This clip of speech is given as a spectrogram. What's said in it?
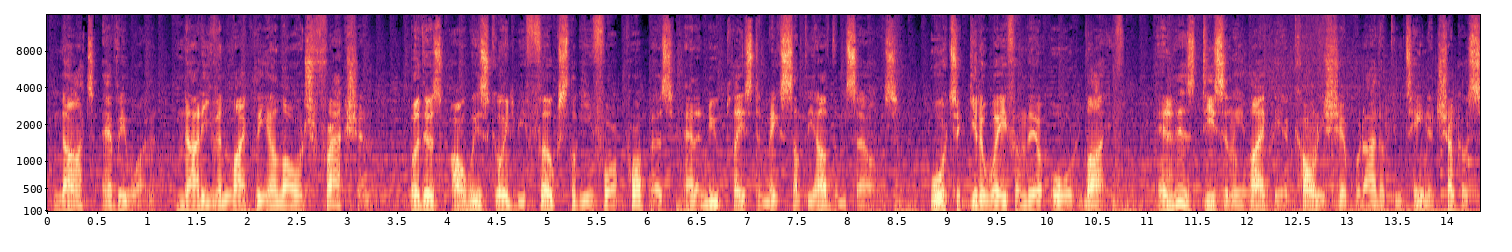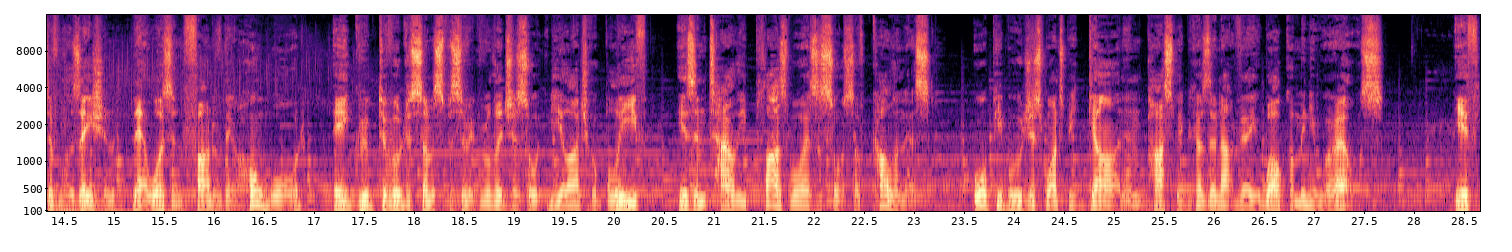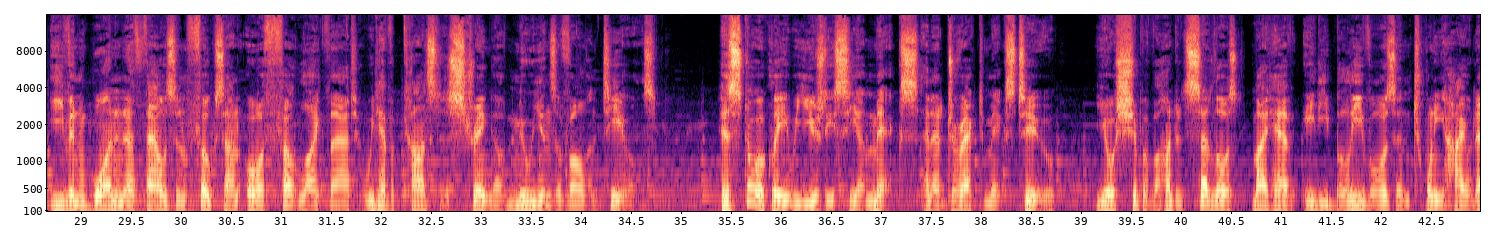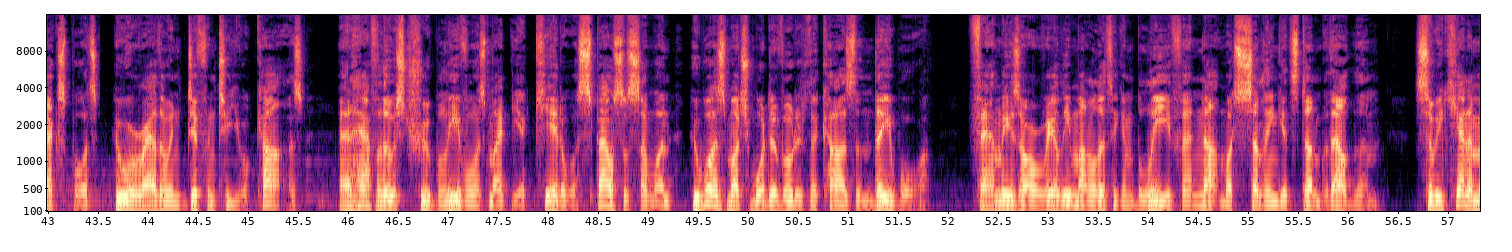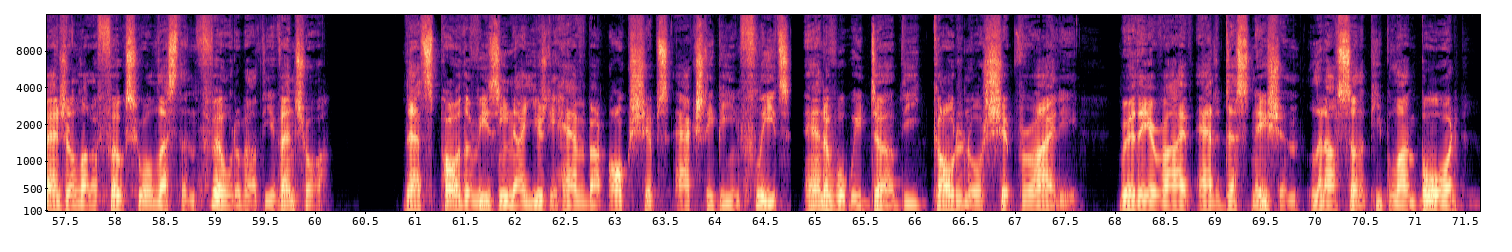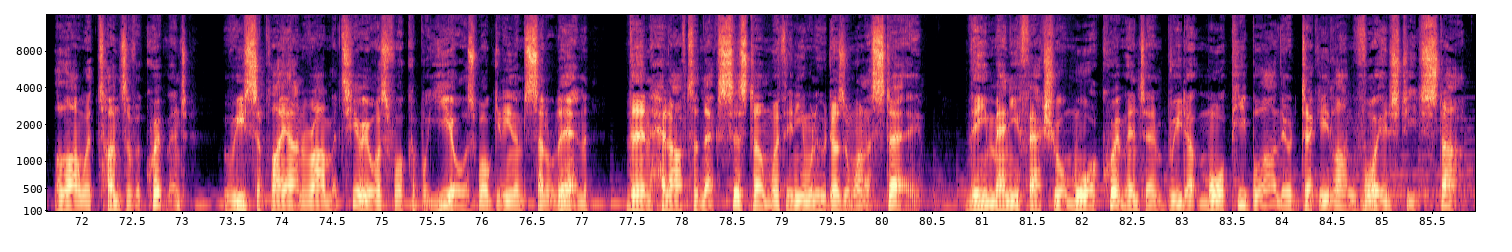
Not everyone, not even likely a large fraction, but there's always going to be folks looking for a purpose and a new place to make something of themselves, or to get away from their old life. And it is decently likely a colony ship would either contain a chunk of civilization that wasn't fond of their homeworld, a group devoted to some specific religious or ideological belief is entirely plausible as a source of colonists, or people who just want to be gone and possibly because they're not very welcome anywhere else. If even one in a thousand folks on Earth felt like that, we'd have a constant string of millions of volunteers. Historically, we usually see a mix, and a direct mix too. Your ship of 100 settlers might have 80 believers and 20 hired experts who are rather indifferent to your cause, and half of those true believers might be a kid or a spouse of someone who was much more devoted to the cause than they were. Families are rarely monolithic in belief, and not much settling gets done without them so we can't imagine a lot of folks who are less than thrilled about the adventure. That's part of the reasoning I usually have about Ark ships actually being fleets and of what we dub the Gardener ship variety, where they arrive at a destination, let off some of the people on board, along with tons of equipment, resupply on raw materials for a couple years while getting them settled in, then head off to the next system with anyone who doesn't want to stay. They manufacture more equipment and breed up more people on their decade long voyage to each stop.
